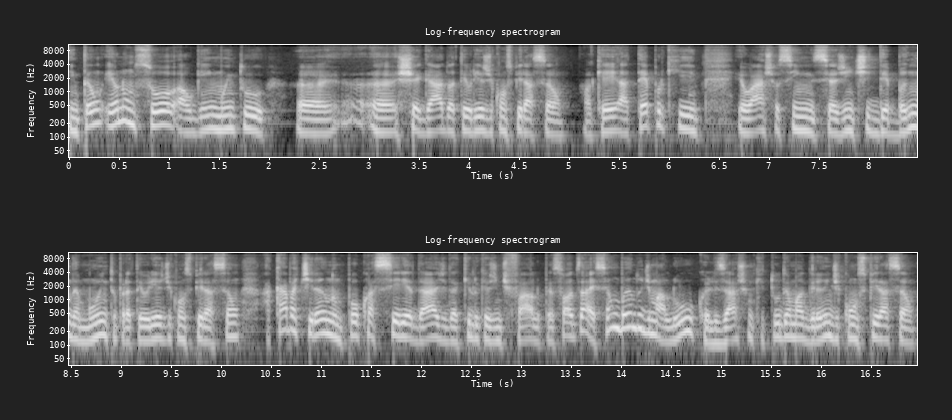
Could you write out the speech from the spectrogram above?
Então eu não sou alguém muito Uh, uh, chegado a teorias de conspiração, ok? Até porque eu acho assim, se a gente debanda muito para teoria de conspiração, acaba tirando um pouco a seriedade daquilo que a gente fala. O pessoal diz, ah, isso é um bando de maluco, eles acham que tudo é uma grande conspiração.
